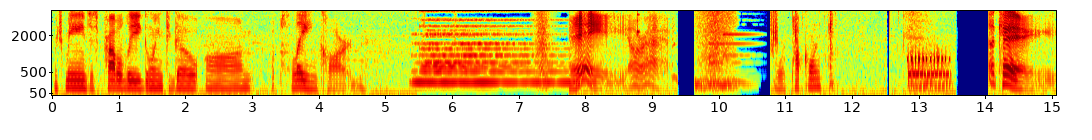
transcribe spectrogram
Which means it's probably going to go on a playing card. Hey, all right. Or popcorn. Okay.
